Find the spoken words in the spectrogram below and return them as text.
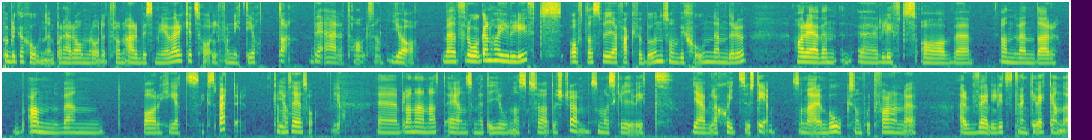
publikationen på det här området från Arbetsmiljöverkets håll från 98. Det är ett tag sedan. Ja, men frågan har ju lyfts oftast via fackförbund som Vision nämnde du. Har även eh, lyfts av eh, användar, användbarhetsexperter. Kan Ja. man säga så? Ja. Eh, bland annat en som heter Jonas Söderström som har skrivit Jävla skitsystem som är en bok som fortfarande är väldigt tankeväckande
